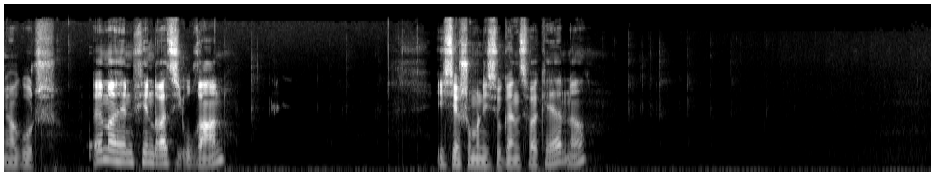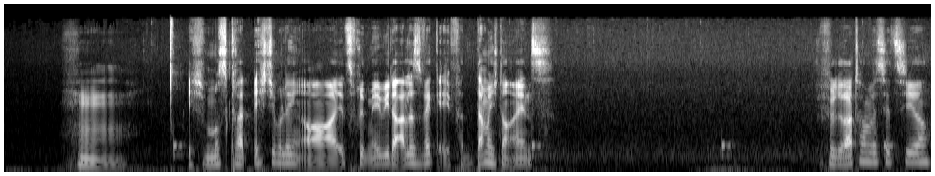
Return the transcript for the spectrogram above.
Ja gut. Immerhin 34 Uran. Ist ja schon mal nicht so ganz verkehrt, ne? Hm. Ich muss gerade echt überlegen. Oh, jetzt friert mir wieder alles weg, ey. Verdammt ich noch eins. Wie viel Grad haben wir jetzt hier?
